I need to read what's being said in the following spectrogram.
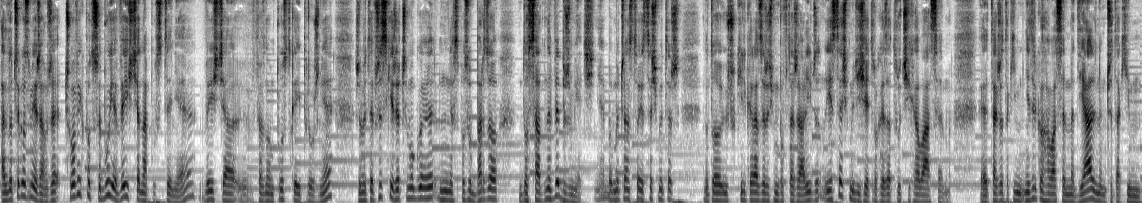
Ale do czego zmierzam? Że człowiek potrzebuje wyjścia na pustynię, wyjścia w pewną pustkę i próżnię, żeby te wszystkie rzeczy mogły mm, w sposób bardzo dosadny wybrzmieć. Nie? Bo my często jesteśmy też, no to już kilka razy żeśmy powtarzali, że jesteśmy dzisiaj trochę zatruci hałasem. E, także takim nie tylko hałasem medialnym, czy takim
